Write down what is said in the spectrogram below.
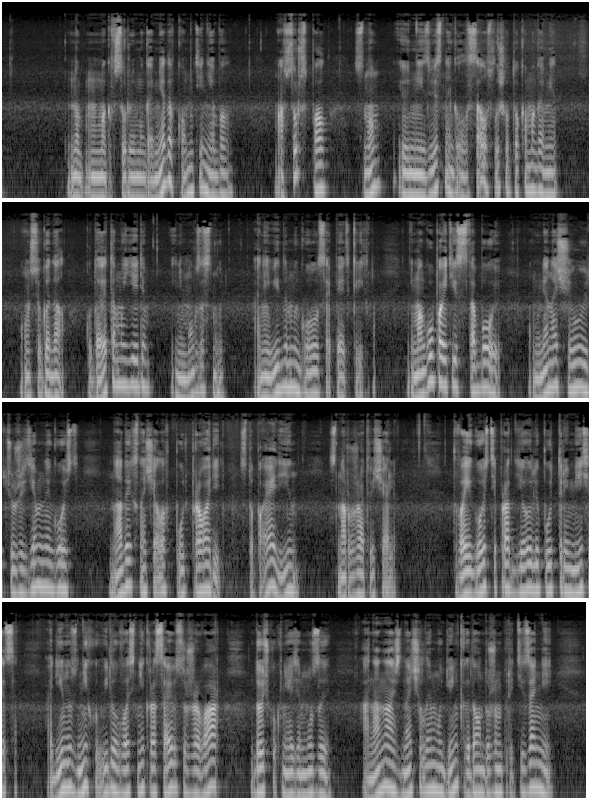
Но Мавсура и Магомеда в комнате не было. Мавсур спал сном, и неизвестные голоса услышал только Магомед. Он все гадал, куда это мы едем, и не мог заснуть. А невидимый голос опять крикнул. «Не могу пойти с тобой. У меня ночуют чужеземные гости. Надо их сначала в путь проводить. Ступай один», — снаружи отвечали. «Твои гости проделали путь три месяца. Один из них увидел во сне красавицу Жавар, дочку князя Музы. Она назначила ему день, когда он должен прийти за ней.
